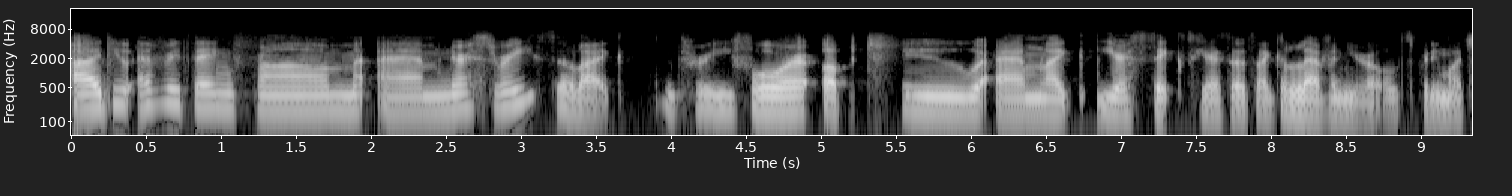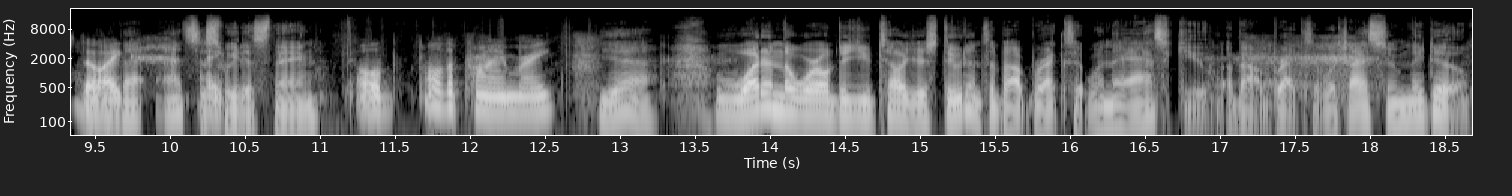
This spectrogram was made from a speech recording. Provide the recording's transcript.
I do everything from um, nursery, so like three, four, up to um, like year six here. So it's like eleven year olds, pretty much. So Oh, like that, that's the sweetest thing. all all the primary. Yeah. What in the world do you tell your students about Brexit when they ask you about Brexit, which I assume they do?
